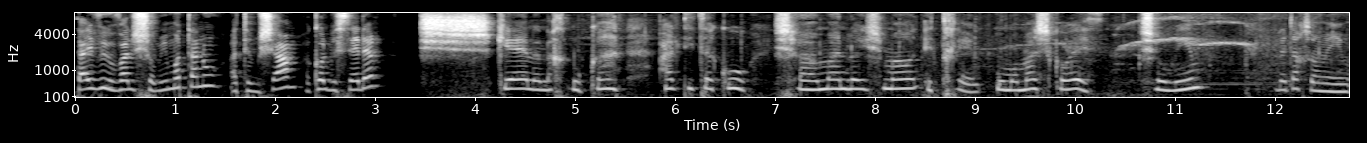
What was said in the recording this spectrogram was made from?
גיא ויובל שומעים אותנו? אתם שם? הכל בסדר? כן, אנחנו כאן. אל תצעקו, שהאמן לא ישמע אתכם. הוא ממש כועס. שומעים? בטח שומעים.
